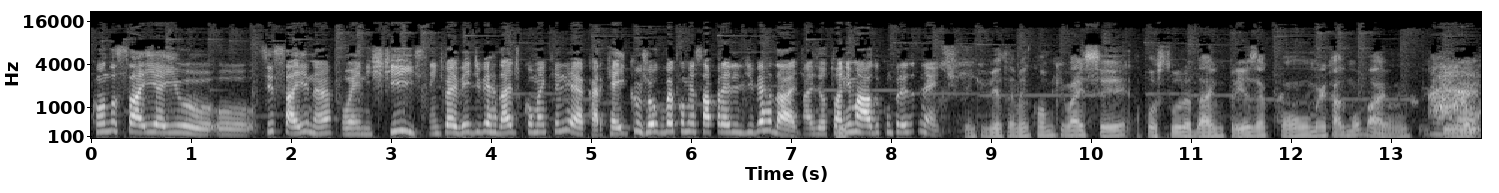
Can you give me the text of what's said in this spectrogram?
quando sair aí o, o- se sair, né, o NX, a gente vai ver de verdade como é que ele é, cara. Que é aí que o jogo vai começar pra ele de verdade. Mas eu tô animado com o presidente. Tem que ver também como que vai ser a postura da empresa com o mercado mobile, né? Porque Ah.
